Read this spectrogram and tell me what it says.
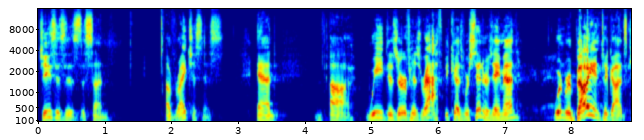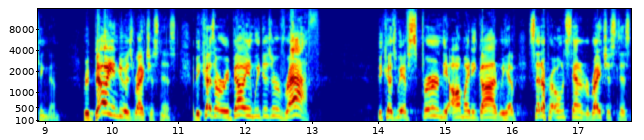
Jesus is the Sun of righteousness. And uh, we deserve his wrath because we're sinners. Amen? Amen? We're in rebellion to God's kingdom, rebellion to his righteousness. And because of our rebellion, we deserve wrath. Because we have spurned the Almighty God, we have set up our own standard of righteousness,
